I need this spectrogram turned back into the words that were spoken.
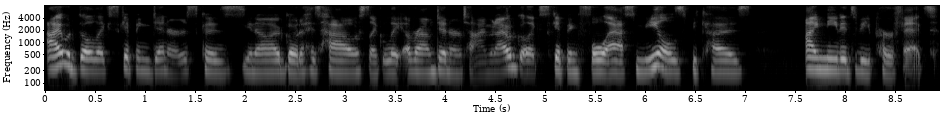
I would go like skipping dinners because you know I would go to his house like late around dinner time, and I would go like skipping full ass meals because I needed to be perfect.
